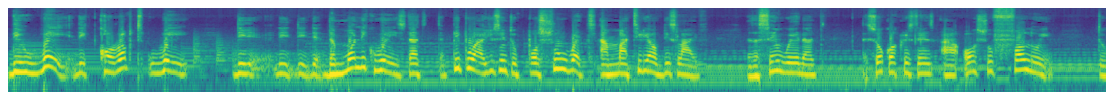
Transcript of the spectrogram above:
The way, the corrupt way, the, the, the, the demonic ways that the people are using to pursue wealth and material of this life is the same way that the so-called Christians are also following to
